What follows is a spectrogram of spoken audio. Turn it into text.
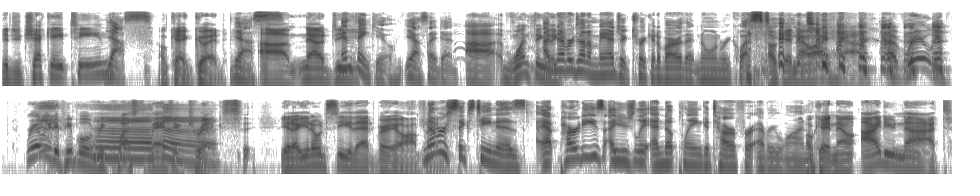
Did you check 18? Yes. Okay, good. Yes. Um, now, do And you, thank you. Yes, I did. uh, one thing I've that, never done a magic trick at a bar that no one requested. Okay, now I have. Uh, rarely, rarely do people request magic tricks. You know, you don't see that very often. Number 16 is at parties, I usually end up playing guitar for everyone. Okay, now I do not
